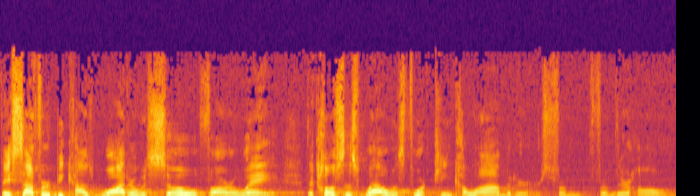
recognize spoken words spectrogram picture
They suffered because water was so far away. The closest well was 14 kilometers from, from their home.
